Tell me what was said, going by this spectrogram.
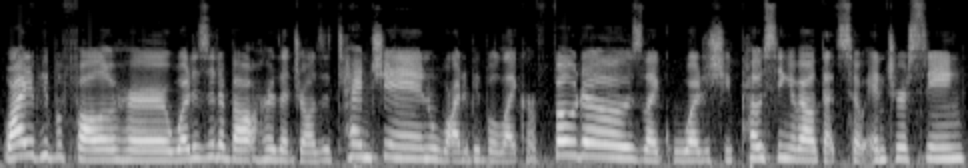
why do people follow her? What is it about her that draws attention? Why do people like her photos? Like, what is she posting about that's so interesting?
